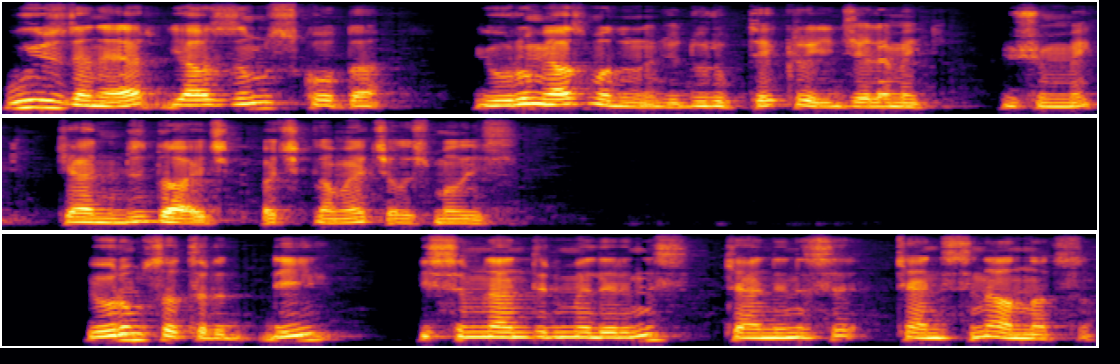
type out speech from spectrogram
Bu yüzden eğer yazdığımız kodda yorum yazmadan önce durup tekrar incelemek, düşünmek, kendimizi daha açık açıklamaya çalışmalıyız. Yorum satırı değil, isimlendirmeleriniz kendinizi kendisini anlatsın.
